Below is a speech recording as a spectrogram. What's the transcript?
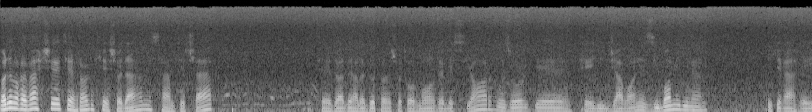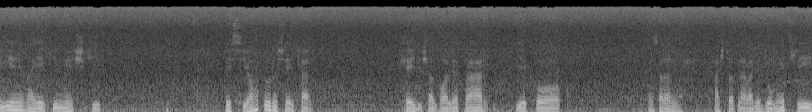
وارد واقع وحش تهران که شدم سمت چپ. تعداد حالا دو تا شتر مرغ بسیار بزرگ خیلی جوان زیبا می‌بینم. یکی قهوه‌ایه و یکی مشکی. بسیار دور و شیکل. خیلی شاید بالغ بر یک و مثلا 80 92 متری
